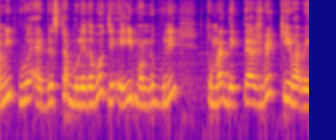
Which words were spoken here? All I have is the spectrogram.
আমি পুরো অ্যাড্রেসটা বলে দেবো যে এই মণ্ডপগুলি তোমরা দেখতে আসবে কীভাবে।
